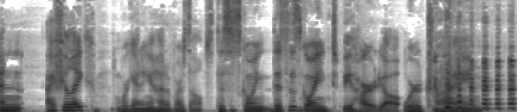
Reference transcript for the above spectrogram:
And I feel like we're getting ahead of ourselves. This is going this is going to be hard, y'all. We're trying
